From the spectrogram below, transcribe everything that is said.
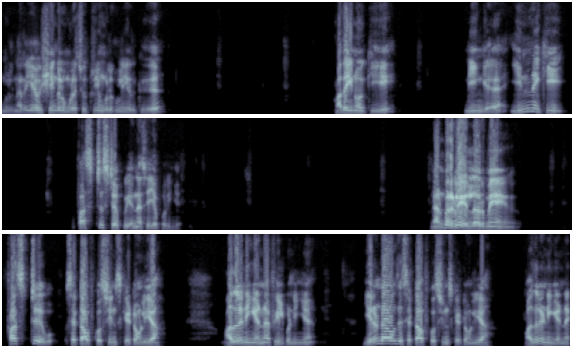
உங்களுக்கு நிறைய விஷயங்கள் உங்களை சுற்றி உங்களுக்குள்ளேயும் இருக்கு. அதை நோக்கி நீங்க இன்னைக்கு ஃபர்ஸ்ட் ஸ்டெப் என்ன செய்ய போறீங்க? நண்பர்களே எல்லாருமே ஃபஸ்ட்டு செட் ஆஃப் கொஸ்டின்ஸ் கேட்டோம் இல்லையா? அதில் நீங்கள் என்ன ஃபீல் பண்ணீங்க? இரண்டாவது செட் ஆஃப் கொஸ்டின்ஸ் கேட்டோம் இல்லையா? அதில் நீங்கள் என்ன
